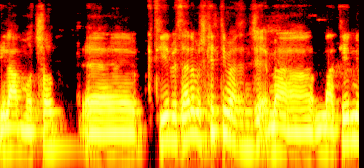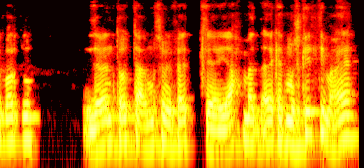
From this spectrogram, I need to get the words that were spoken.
يلعب ماتشات آه كتير. بس أنا مشكلتي مع زنش- مع مع تيرني برضو زي ما أنت قلت على الموسم اللي فات يا أحمد أنا كانت مشكلتي معاه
